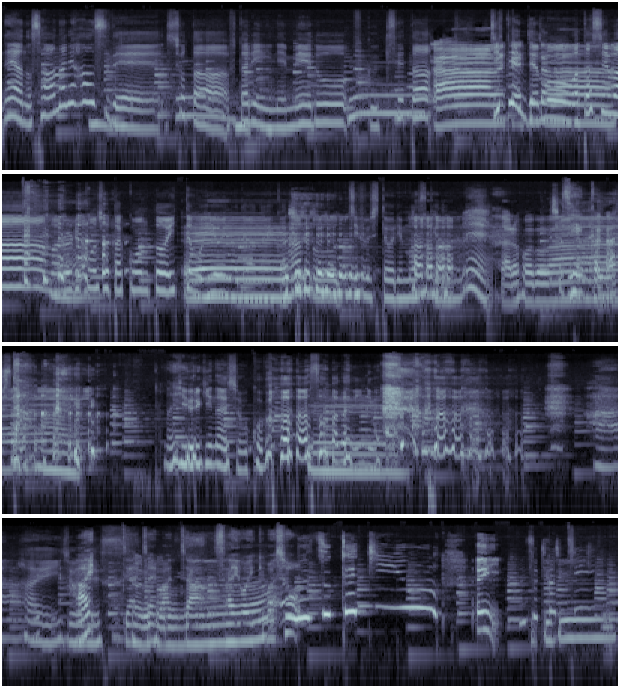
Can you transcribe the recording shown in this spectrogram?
ね、あのサウナニハウスでショタ2人にねメイド服着せたあー時点でもう私、は、まあ、ロリコンショタコンと言っても良いのではないかなと自負しておりますけどもね。なるほどな。前科がしたはい。まあ、揺るぎない証拠がそんなににも。は。はいい、以上はい。です。じゃあ、チャイワンちゃん、最後行きましょう。難しいよ。はい。じゅじゅん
